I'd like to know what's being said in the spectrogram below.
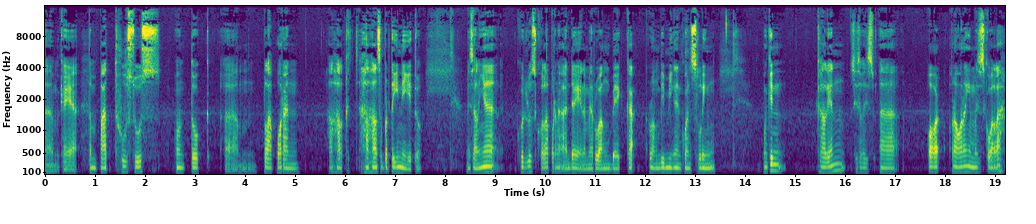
um, kayak tempat khusus untuk um, pelaporan hal-hal hal-hal seperti ini gitu. Misalnya, gue dulu sekolah pernah ada yang namanya ruang BK, ruang bimbingan konseling. Mungkin kalian siswa-siswa uh, orang-orang yang masih sekolah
